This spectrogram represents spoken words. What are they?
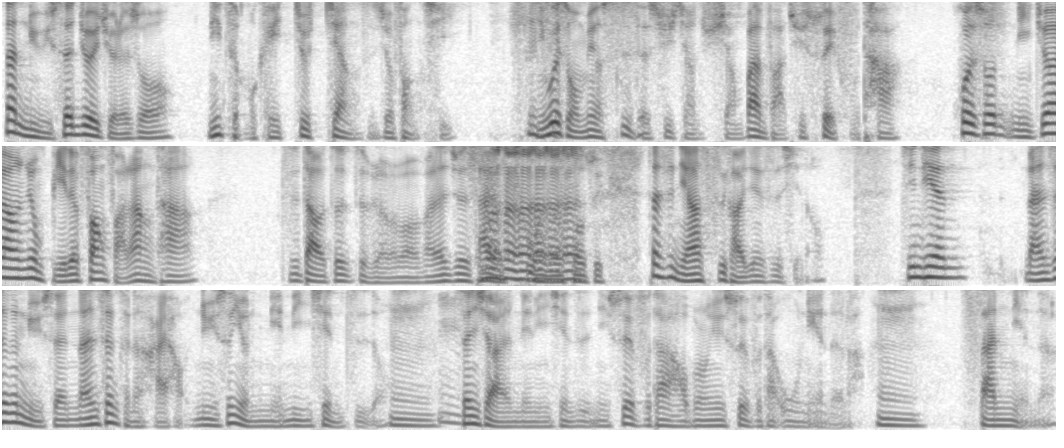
那女生就会觉得说，你怎么可以就这样子就放弃？你为什么没有试着去想想办法去说服他？或者说，你就要用别的方法让他知道这怎么怎么反正就是他有出很多馊主意。但是你要思考一件事情哦，今天。男生跟女生，男生可能还好，女生有年龄限制哦。嗯，生小孩的年龄限制，你说服他好不容易说服他五年了啦，嗯，三年了，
